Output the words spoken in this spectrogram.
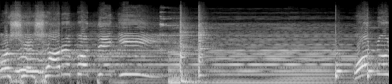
ও সে সর্বত্যাগী অনু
